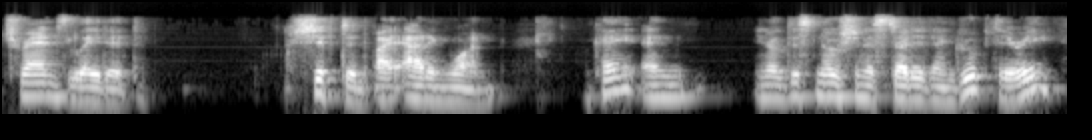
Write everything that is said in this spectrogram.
translated, shifted by adding one, okay? And, you know, this notion is studied in group theory.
